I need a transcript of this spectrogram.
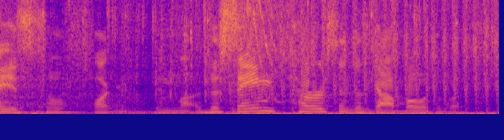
is so fucking in love. The same person just got both of us.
